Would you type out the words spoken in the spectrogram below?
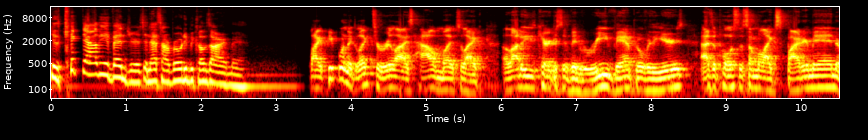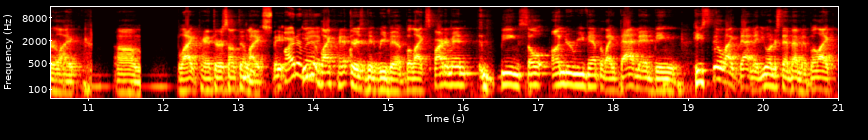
gets kicked out of the Avengers, and that's how Rhodey becomes Iron Man. like people neglect to realize how much like a lot of these characters have been revamped over the years, as opposed to someone like Spider Man or like um Black Panther or something. Like they, Spider-Man- even Black Panther has been revamped, but like Spider Man being so under revamped, or like Batman being he's still like Batman. You understand Batman, but like.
